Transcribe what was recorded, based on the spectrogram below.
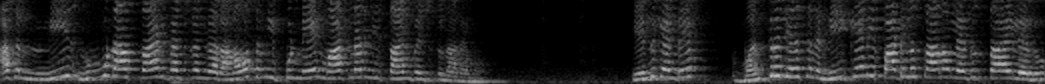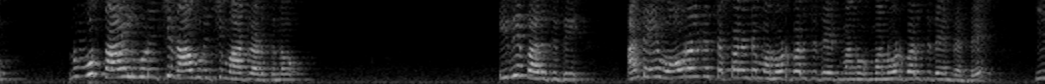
అసలు నీ నువ్వు నా స్థాయిని పెంచడం కాదు అనవసరంగా ఇప్పుడు నేను మాట్లాడి నీ స్థాయిని పెంచుతున్నానేమో. ఎందుకంటే మంత్రి చేసిన నీకే నీ పార్టీలో స్థానం లేదు స్థాయి లేదు. నువ్వు స్థాయిల గురించి నా గురించి మాట్లాడుతున్నావు. ఇది పరిస్థితి. అంటే ఓవరాల్గా చెప్పాలంటే మా నోటి పరిస్థితి ఏంటి మన మా నోటి పరిస్థితి ఏంటంటే ఈ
